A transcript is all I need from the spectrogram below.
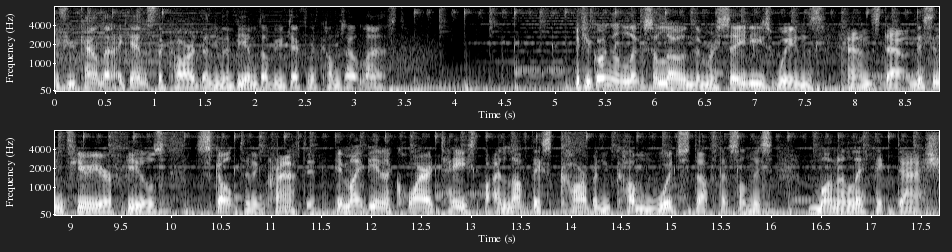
If you count that against the car, then the BMW definitely comes out last. If you're going on looks alone, the Mercedes wins hands down. This interior feels sculpted and crafted. It might be an acquired taste, but I love this carbon cum wood stuff that's on this monolithic dash.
